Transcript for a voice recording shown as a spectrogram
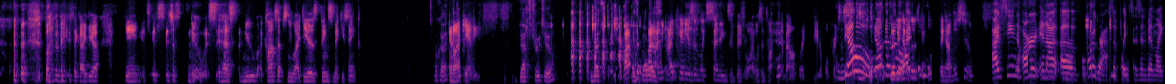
but the basic idea being it's it's it's just new. It's it has new concepts, new ideas, things to make you think. Okay. And eye candy. That's true too. I, I, I, mean, eye candy is in like settings and visual. I wasn't talking about like beautiful princesses. No, no, no, no. They have, those too. they have those too. I've seen art and uh, of photographs of places and been like,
